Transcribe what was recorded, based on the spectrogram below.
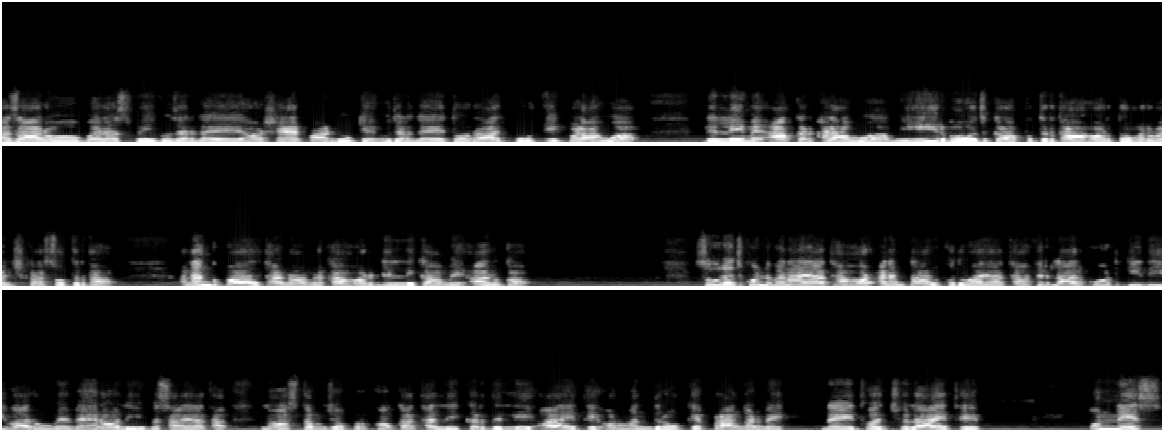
हज़ारों बरस भी गुजर गए और शहर पांडु के उजड़ गए तो राजपूत एक बड़ा हुआ। दिल्ली में आकर खड़ा हुआ। मिहिर भोज का पुत्र था और तोमर वंश का सूत्र था। अनंगपाल था नाम रखा और ढिल्लिका में आ रुका सूरज कुंड बनाया था और अनंताल खुदवाया था। फिर लालकोट की दीवारों में मेहरौली बसाया था। लौस्तंभ जो पुरखों का था लेकर दिल्ली आए थे और मंदिरों के प्रांगण में नए ध्वज झुलाए थे। उन्नीस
